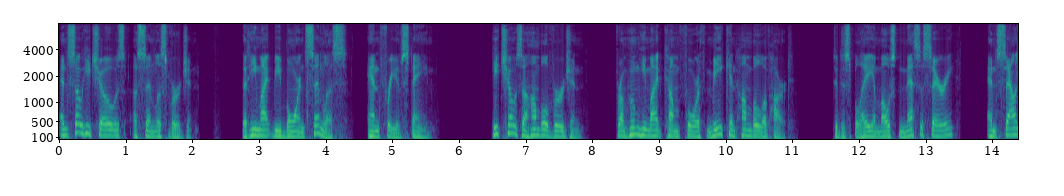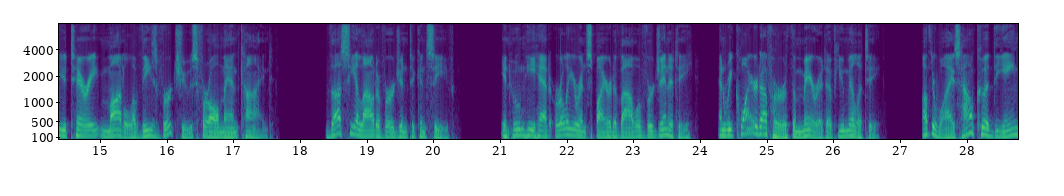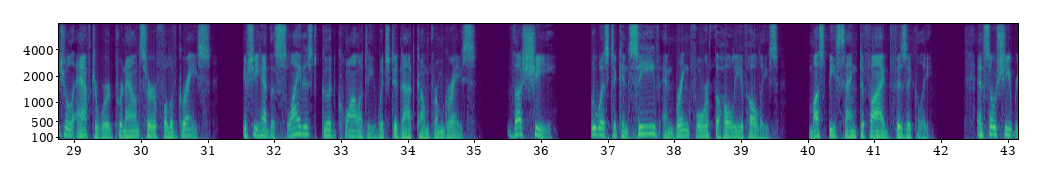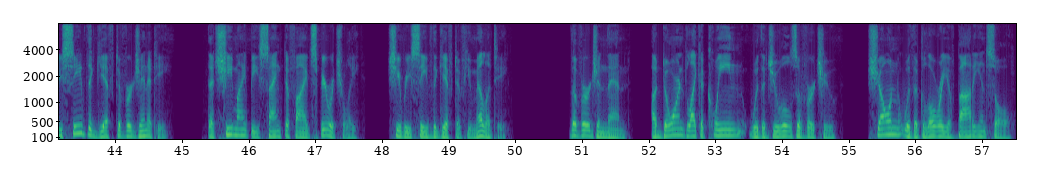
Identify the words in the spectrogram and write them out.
And so he chose a sinless virgin, that he might be born sinless and free of stain. He chose a humble virgin, from whom he might come forth meek and humble of heart, to display a most necessary and salutary model of these virtues for all mankind. Thus he allowed a virgin to conceive, in whom he had earlier inspired a vow of virginity and required of her the merit of humility, Otherwise, how could the angel afterward pronounce her full of grace, if she had the slightest good quality which did not come from grace? Thus she, who was to conceive and bring forth the Holy of Holies, must be sanctified physically. And so she received the gift of virginity. That she might be sanctified spiritually, she received the gift of humility. The Virgin, then, adorned like a queen with the jewels of virtue, shone with the glory of body and soul,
